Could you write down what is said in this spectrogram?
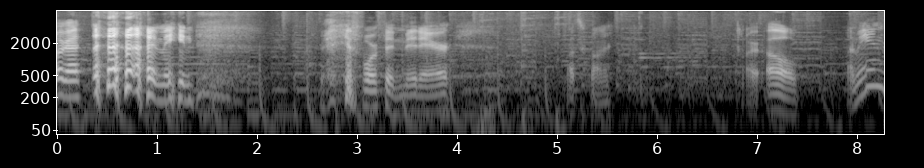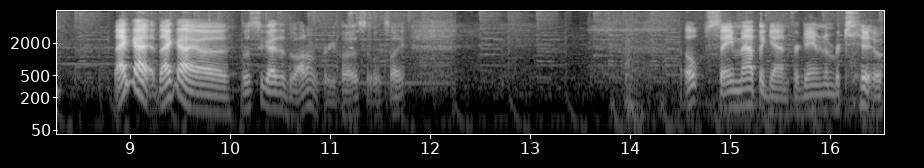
Okay. I mean, forfeit midair. That's funny. Oh. I mean, that guy, that guy, uh, those two guys at the bottom are pretty close, it looks like. Oh, same map again for game number two.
